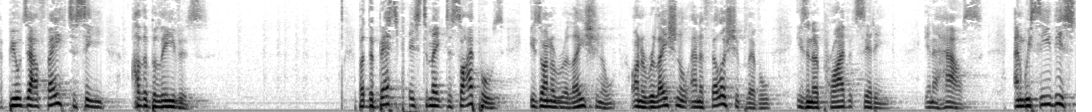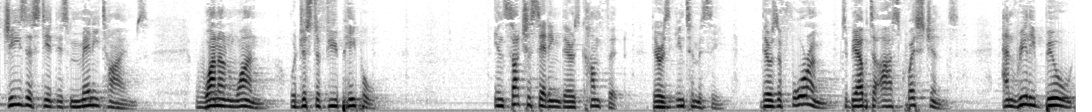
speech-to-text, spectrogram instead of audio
It builds our faith to see other believers. But the best place to make disciples is on a relational, on a relational and a fellowship level, is in a private setting, in a house. And we see this, Jesus did this many times, one on one, or just a few people. In such a setting, there is comfort, there is intimacy, there is a forum to be able to ask questions and really build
